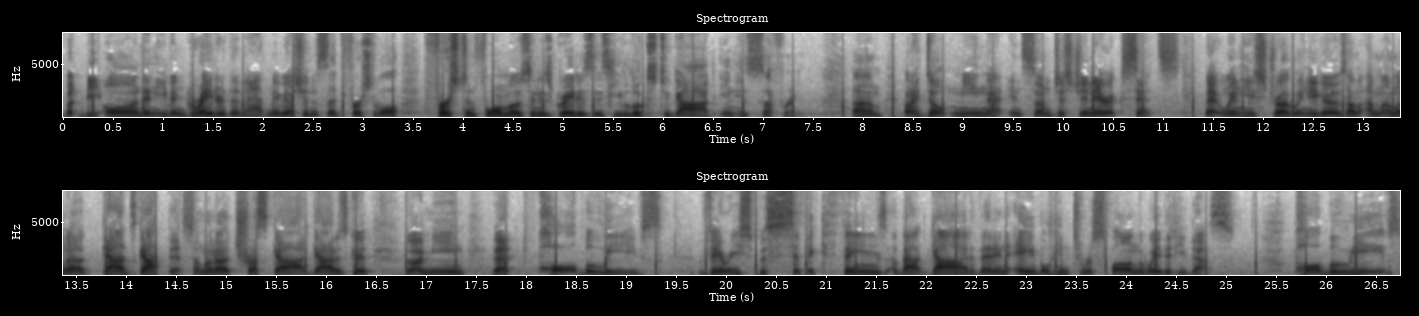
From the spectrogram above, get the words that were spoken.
but beyond and even greater than that, maybe I shouldn't have said first of all, first and foremost, and his greatest is he looks to God in his suffering. Um, but I don't mean that in some just generic sense. That when he's struggling, he goes, I'm, I'm, I'm going to, God's got this. I'm going to trust God. God is good. No, I mean that Paul believes very specific things about God that enable him to respond the way that he does. Paul believes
